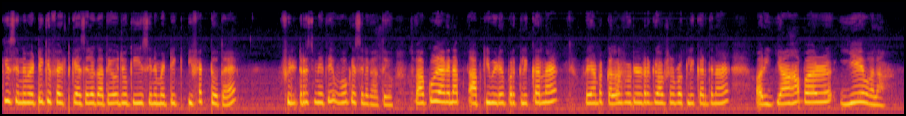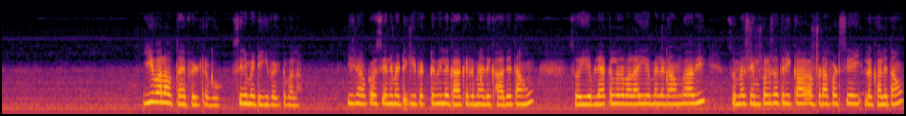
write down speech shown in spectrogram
कि सिनेमेटिक इफ़ेक्ट कैसे लगाते हो, जो कि सिनेमेटिक इफ़ेक्ट होता है फिल्टर्स में थे वो कैसे लगाते हो। तो आपको अगर आप, आपकी वीडियो पर क्लिक करना है फिर यहाँ पर कलर फ़िल्टर के ऑप्शन पर क्लिक कर देना है, और यहाँ पर ये वाला ये वाला होता है फ़िल्टर वो सिनेमेटिक इफ़ेक्ट वाला। जिसमें आपको सिनेमेटिक इफ़ेक्ट भी लगा कर मैं दिखा देता हूँ। सो ये ब्लैक कलर वाला ही मैं लगाऊँगा अभी। सो मैं सिंपल सा तरीका फटाफट से लगा लेता हूँ।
